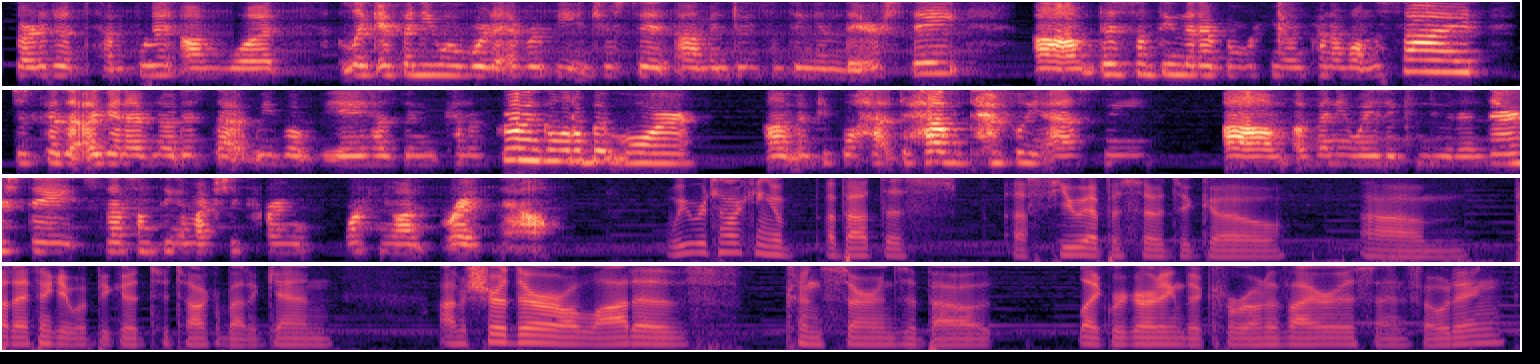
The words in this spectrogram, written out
started a template on what, like, if anyone were to ever be interested um, in doing something in their state. Um, this is something that I've been working on kind of on the side, just because again I've noticed that We Vote VA has been kind of growing a little bit more, um, and people to have definitely asked me um, of any ways they can do it in their state. So that's something I'm actually currently working on right now. We were talking about this a few episodes ago, um, but I think it would be good to talk about again. I'm sure there are a lot of concerns about, like, regarding the coronavirus and voting,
